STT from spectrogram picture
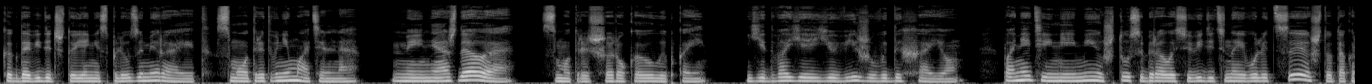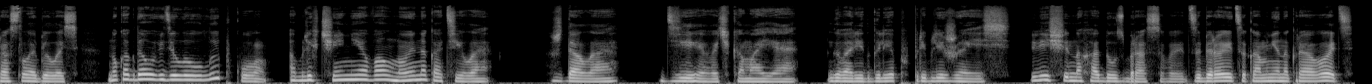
Когда видит, что я не сплю, замирает, смотрит внимательно. «Меня ждала», — смотрит широкой улыбкой. Едва я ее вижу, выдыхаю. Понятия не имею, что собиралась увидеть на его лице, что так расслабилась, но когда увидела улыбку, облегчение волной накатило. Ждала. «Девочка моя», — говорит Глеб, приближаясь. Вещи на ходу сбрасывает, забирается ко мне на кровать.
